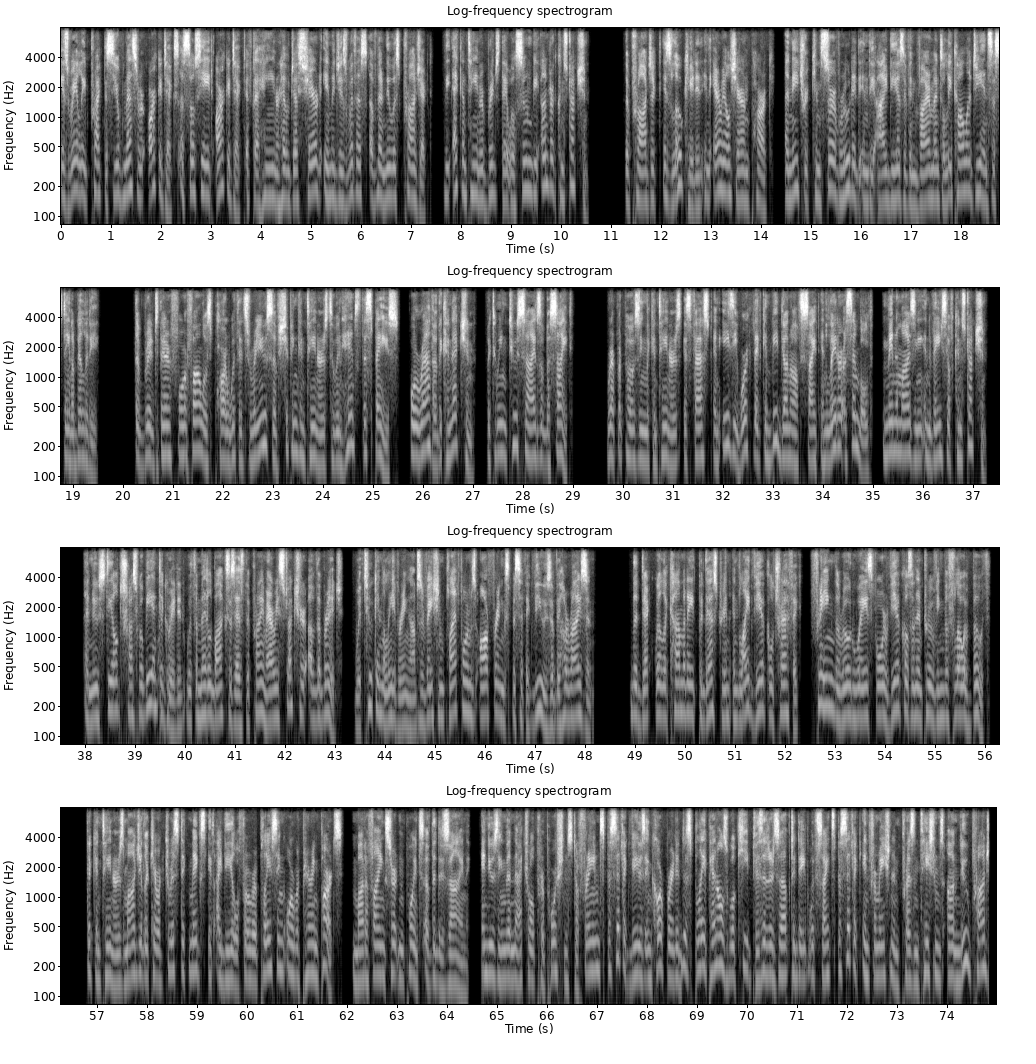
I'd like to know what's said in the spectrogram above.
Israeli practice Yoav Messer Architects Associate Architect Iftah Hayner have just shared images with us of their newest project, the ECOntainer Bridge that will soon be under construction. The project is located in Ariel Sharon Park, a nature conserve rooted in the ideas of environmental ecology and sustainability. The bridge therefore follows par with its reuse of shipping containers to enhance the space, or rather the connection, between two sides of the site. Reproposing the containers is fast and easy work that can be done off-site and later assembled, minimizing invasive construction. A new steel truss will be integrated with the metal boxes as the primary structure of the bridge, with two cantilevering observation platforms offering specific views of the horizon. The deck will accommodate pedestrian and light vehicle traffic, freeing the roadways for vehicles and improving the flow of both. The container's modular characteristic makes it ideal for replacing or repairing parts, modifying certain points of the design, and using the natural proportions to frame specific views incorporated display panels will keep visitors up to date with site-specific information and presentations on new projects.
